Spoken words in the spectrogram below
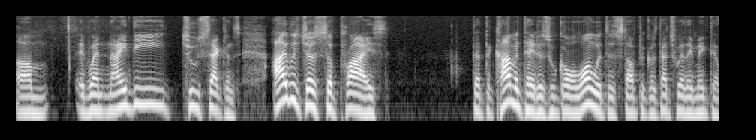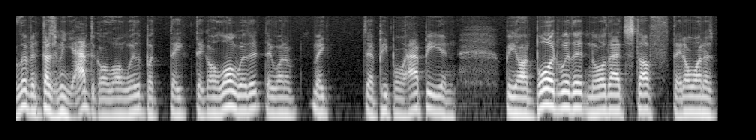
Um, it went 92 seconds. I was just surprised that the commentators who go along with this stuff, because that's where they make their living, doesn't mean you have to go along with it, but they, they go along with it. They want to make their people happy and be on board with it and all that stuff. They don't want to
